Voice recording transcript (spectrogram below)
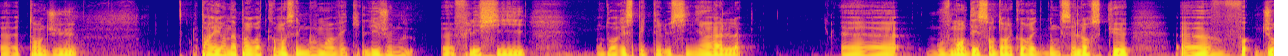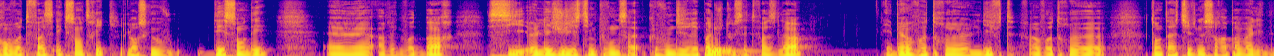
euh, tendues. Pareil, on n'a pas le droit de commencer le mouvement avec les genoux euh, fléchis. On doit respecter le signal. Euh, mouvement descendant incorrect. Donc, c'est lorsque, durant votre phase excentrique, lorsque vous descendez avec votre barre, si les juges estiment que vous, ne, que gérez pas du tout cette phase-là, eh bien, votre lift, enfin, votre tentative ne sera pas valide.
